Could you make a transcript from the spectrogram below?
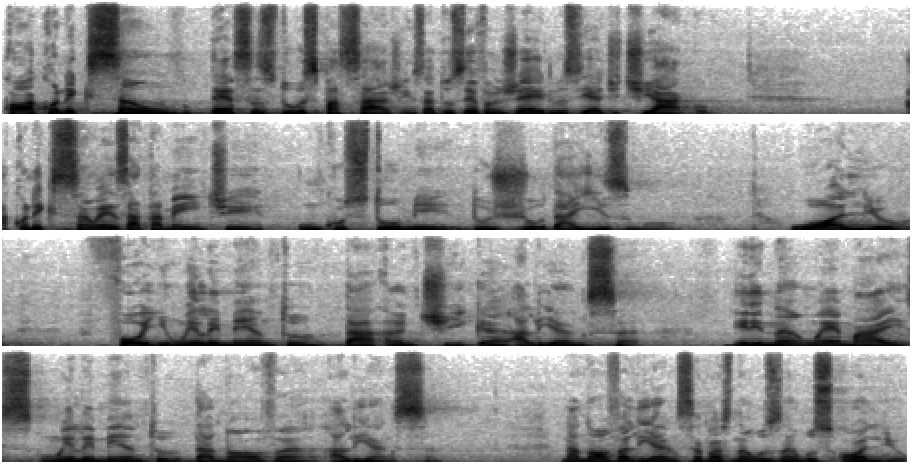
Qual a conexão dessas duas passagens, a dos evangelhos e a de Tiago? A conexão é exatamente um costume do judaísmo. O óleo foi um elemento da antiga aliança. Ele não é mais um elemento da nova aliança. Na nova aliança, nós não usamos óleo.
